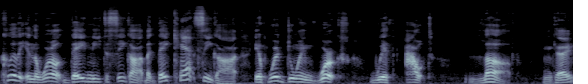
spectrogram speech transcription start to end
clearly in the world they need to see God, but they can't see God if we're doing works without love. Okay?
